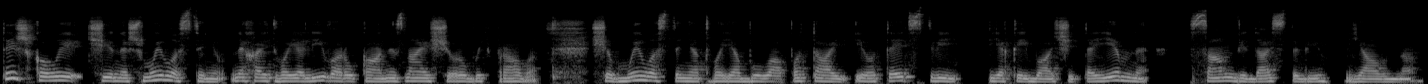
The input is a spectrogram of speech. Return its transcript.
Ти ж, коли чиниш милостиню, нехай твоя ліва рука не знає, що робить права, щоб милостиня твоя була потай, і отець твій, який бачить таємне, сам віддасть тобі явно.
